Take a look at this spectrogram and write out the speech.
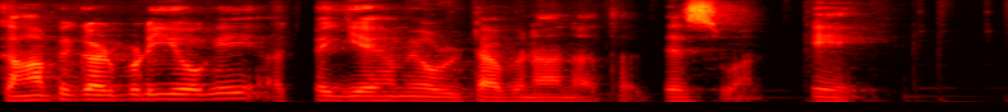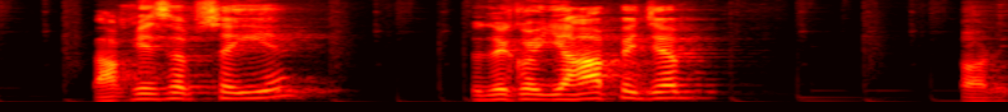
कहाँ पे गड़बड़ी हो गई? अच्छा ये हमें उल्टा बनाना था दिस वन ए बाकी सब सही है? तो देखो, यहाँ पे जब सॉरी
